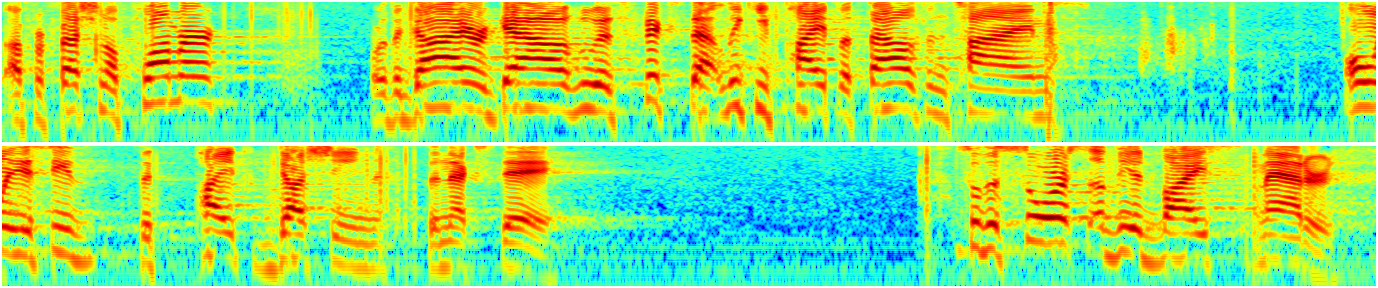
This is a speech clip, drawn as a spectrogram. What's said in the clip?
a professional plumber or the guy or gal who has fixed that leaky pipe a thousand times only to see the pipe gushing the next day. So the source of the advice matters.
